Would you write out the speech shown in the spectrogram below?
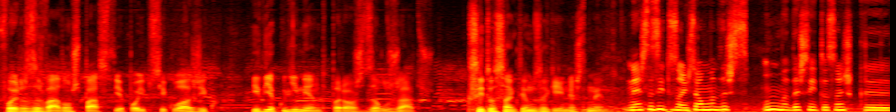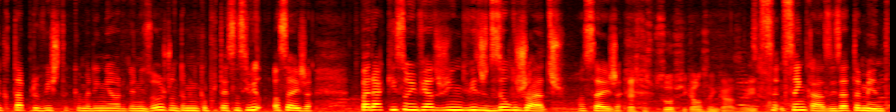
foi reservado um espaço de apoio psicológico e de acolhimento para os desalojados. Que situação é que temos aqui neste momento? Nesta situação, isto é uma das, uma das situações que, que está prevista que a Marinha organizou, juntamente com a Proteção Civil, ou seja, para aqui são enviados indivíduos desalojados, ou seja... Estas pessoas ficaram sem casa, é isso? Sem, sem casa, exatamente.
